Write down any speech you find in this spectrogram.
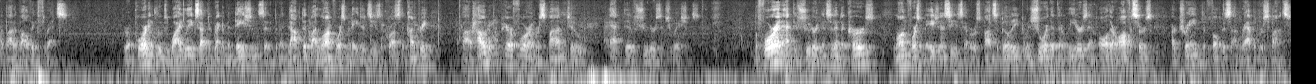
about evolving threats. The report includes widely accepted recommendations that have been adopted by law enforcement agencies across the country about how to prepare for and respond to active shooter situations. Before an active shooter incident occurs, law enforcement agencies have a responsibility to ensure that their leaders and all their officers are trained to focus on rapid response.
